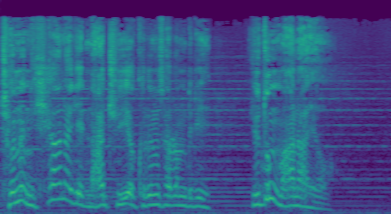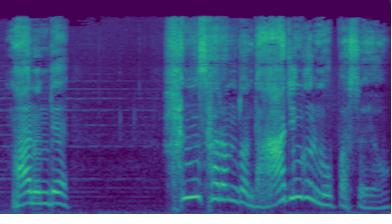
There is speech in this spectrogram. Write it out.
저는 희한하게 나 주위에 그런 사람들이 유독 많아요. 많은데 한 사람도 나아진 걸 못 봤어요.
